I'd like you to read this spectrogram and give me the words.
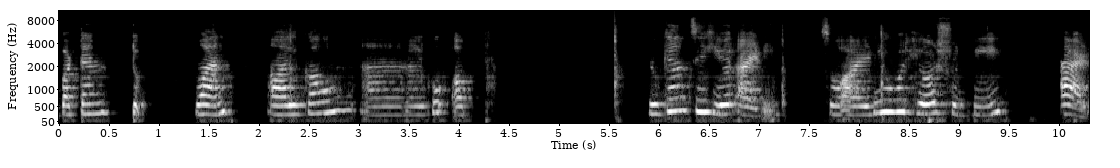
Button two. One. I'll come and I'll go up. You can see here ID. So ID over here should be add.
